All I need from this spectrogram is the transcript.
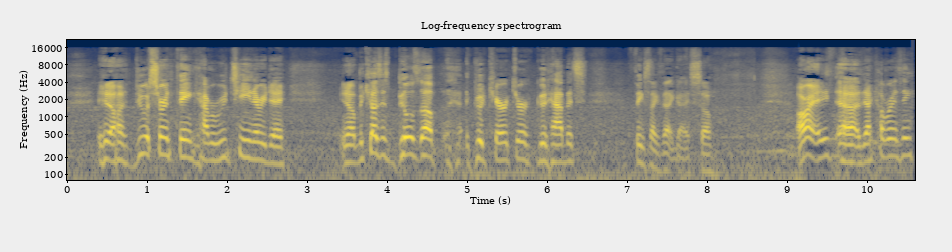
you know, do a certain thing, have a routine every day? You know, because it builds up good character, good habits, things like that, guys. So, all right, uh, did I cover anything?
